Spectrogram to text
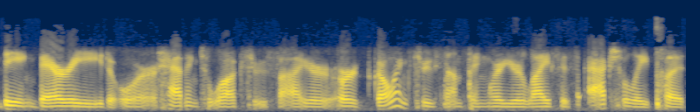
being buried or having to walk through fire or going through something where your life is actually put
